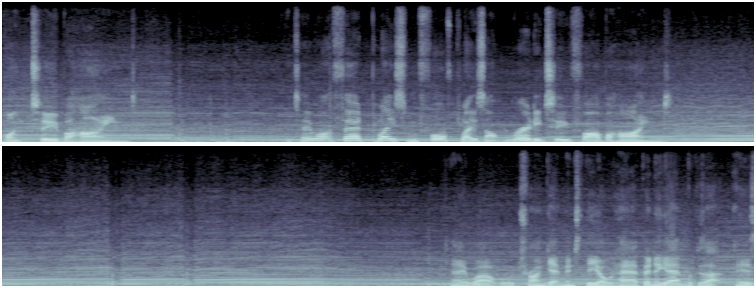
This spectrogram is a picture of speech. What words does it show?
Point two behind. I tell you what, third place and fourth place aren't really too far behind. Okay, well, we'll try and get him into the old hairpin again because that is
